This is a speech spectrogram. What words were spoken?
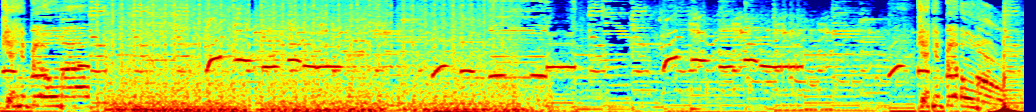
Can you blow my... Can you blow my...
